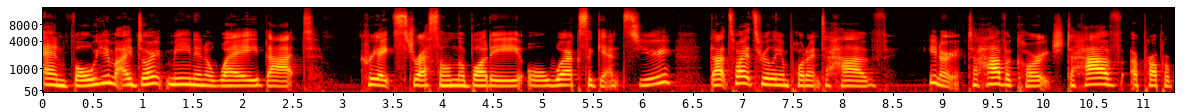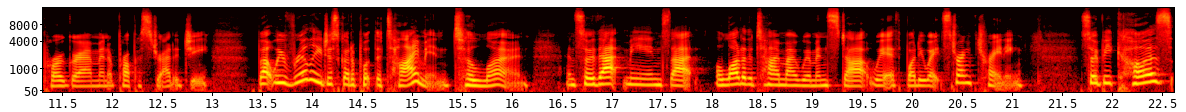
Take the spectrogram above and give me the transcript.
and volume, I don't mean in a way that creates stress on the body or works against you that's why it's really important to have, you know, to have a coach, to have a proper program and a proper strategy. But we've really just got to put the time in to learn. And so that means that a lot of the time my women start with bodyweight strength training. So because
